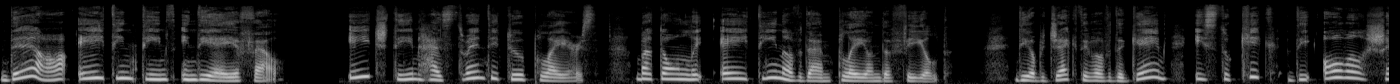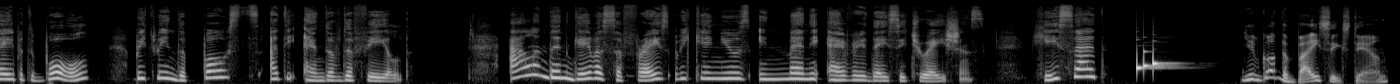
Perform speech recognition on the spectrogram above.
There are 18 teams in the AFL. Each team has 22 players, but only 18 of them play on the field. The objective of the game is to kick the oval shaped ball between the posts at the end of the field. Alan then gave us a phrase we can use in many everyday situations. He said, You've got the basics down.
